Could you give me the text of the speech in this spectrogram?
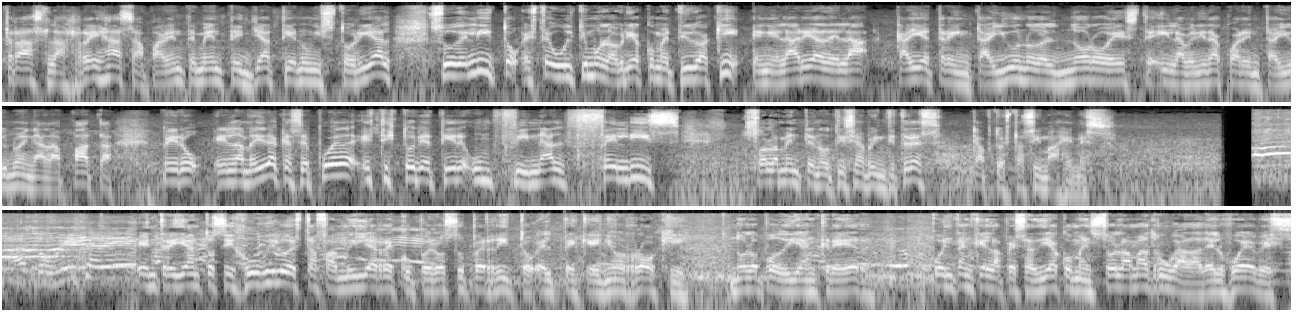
tras las rejas, aparentemente ya tiene un historial. Su delito, este último lo habría cometido aquí, en el área de la calle 31 del noroeste y la avenida 41 en Alapata. Pero en la medida que se pueda, esta historia tiene un final feliz. Solamente Noticias 23 captó estas imágenes. Entre llantos y júbilo, esta familia recuperó su perrito, el pequeño Rocky. No lo podían creer. Cuentan que la pesadilla comenzó la madrugada del jueves.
